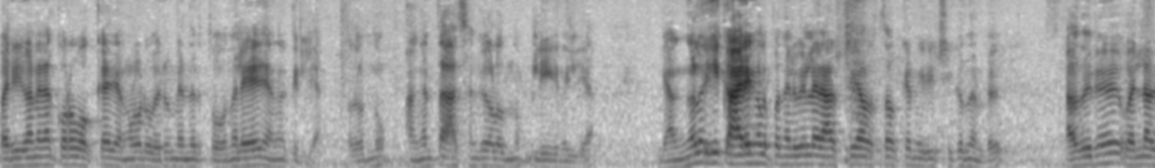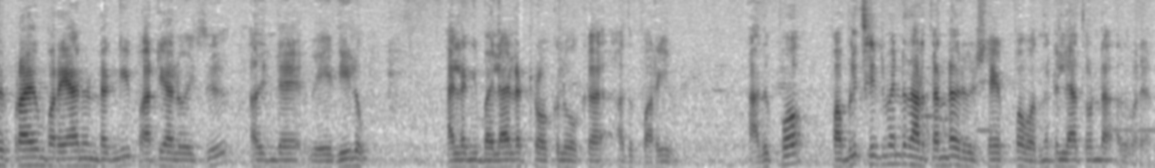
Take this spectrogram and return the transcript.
പരിഗണനക്കുറവൊക്കെ ഞങ്ങളോട് വരും എന്നൊരു തോന്നലേ ഞങ്ങൾക്കില്ല. അതൊന്നും അങ്ങനത്തെ ആശങ്കകളൊന്നും ലീഗിനില്ല. ഞങ്ങൾ ഈ കാര്യങ്ങൾ ഇപ്പോൾ നിലവിലെ രാഷ്ട്രീയ അവസ്ഥ ഒക്കെ നിരീക്ഷിക്കുന്നുണ്ട്. അതിന് വല്ല അഭിപ്രായവും പറയാനുണ്ടെങ്കിൽ പാർട്ടി ആലോചിച്ച് അതിന്റെ വേദിയിലും അല്ലെങ്കിൽ ബലാല ട്രോക്കിലും ഒക്കെ അത് പറയും. അതിപ്പോൾ പബ്ലിക് സ്റ്റേറ്റ്മെന്റ് നടത്തേണ്ട ഒരു വിഷയം ഇപ്പോൾ വന്നിട്ടില്ലാത്തതുകൊണ്ട് അത് പറയാം.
